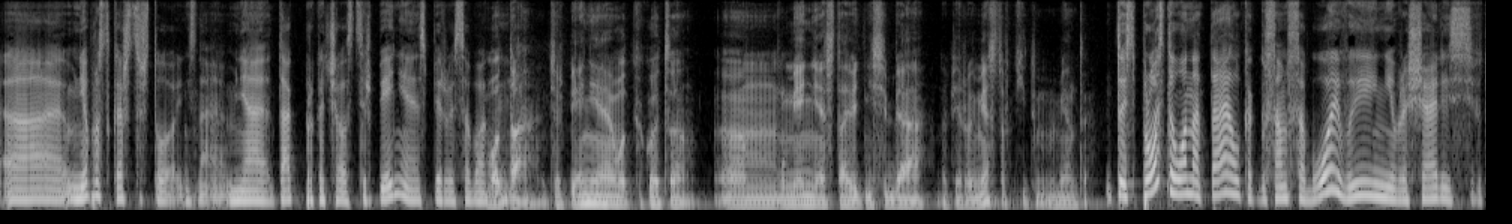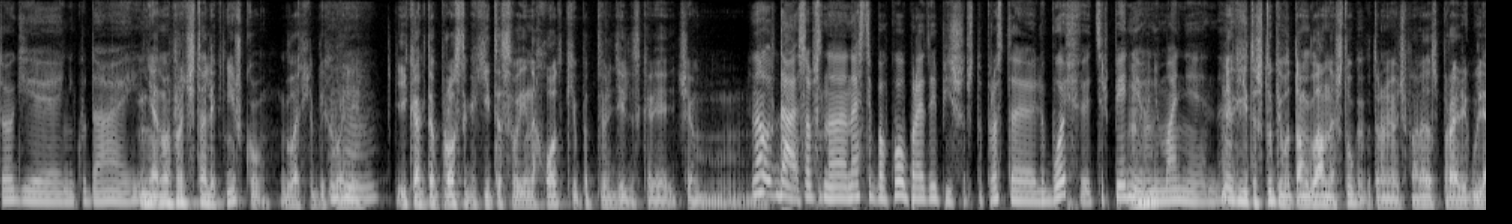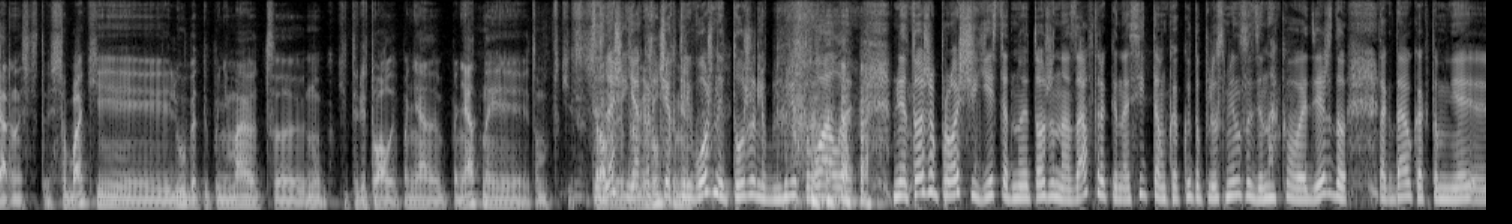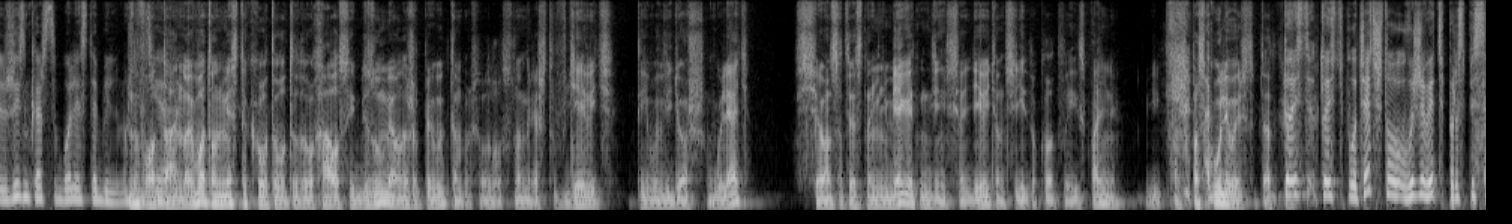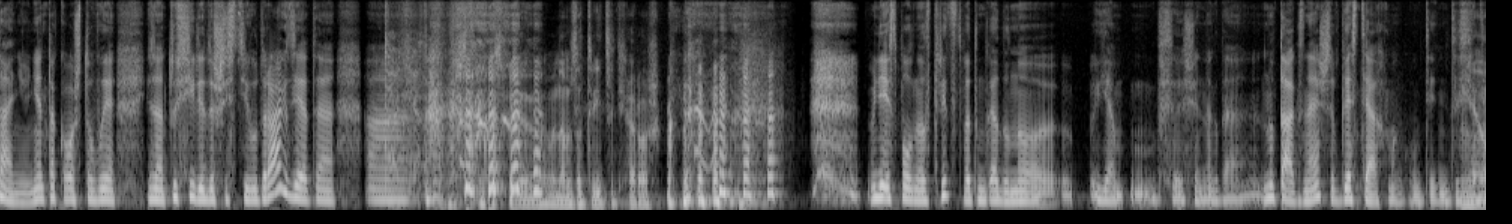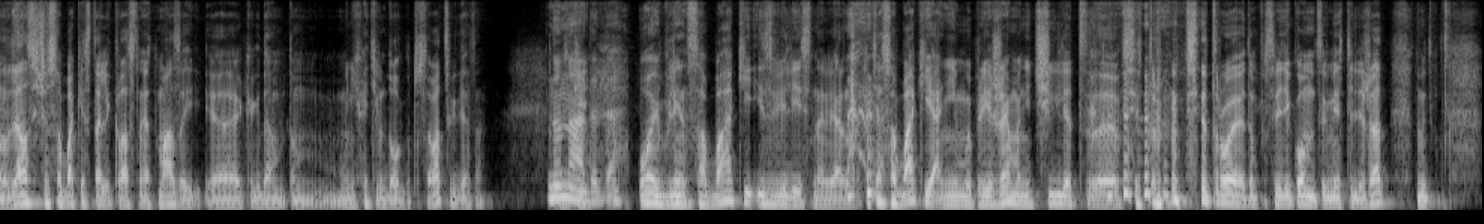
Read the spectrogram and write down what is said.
А, мне просто кажется, что, не знаю, меня так прокачалось терпение с первой собакой. Вот да, терпение, вот какое-то эм, умение ставить не себя на первое место в какие-то моменты. То есть просто он оттаял как бы сам собой, вы не обращались в итоге никуда? И... Нет, мы прочитали книжку «Гладь, люби, хвали», угу. и как-то просто какие-то свои находки подтвердили скорее, чем... Ну да, собственно, Настя Бабкова про это и пишет, что просто любовь, терпение, угу. внимание. Да. Ну какие-то штуки, вот там главная штука, которая мне очень понравилась, про регулярность. То есть собаки любят и понимают э, ну, какие-то ритуалы понятные, там, какие Ты знаешь, я как человек тревожный тоже люблю ритуалы. Мне тоже проще есть одно и то же на завтрак и носить там какую-то плюс-минус одинаковую одежду. Тогда как-то мне жизнь кажется более стабильной. ну вот, да. Ну и вот он вместо какого-то вот этого хаоса и безумия, он уже привык, там, условно говоря, что в 9 ты его ведешь гулять, все, он, соответственно, не бегает нигде, все, 9 он сидит около твоей спальни, и поскуливает, чтобы ты открыл. То есть, то есть получается, что вы живете по расписанию. Нет такого, что вы, не знаю, тусили до 6 утра где-то. А да, нет. Господи, ну, нам за 30 хороших. Мне исполнилось 30 в этом году, но я все еще иногда... Ну так, знаешь, в гостях могу где-нибудь засидеть. Не, ну для нас еще собаки стали классной отмазой, э, когда мы, там, мы не хотим долго тусоваться где-то. Ну, такие, надо, да. Ой, блин, собаки извелись, наверное. Хотя собаки, они, мы приезжаем, они чилят, э, все, трое, все трое там посреди комнаты вместе лежат. Ну,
